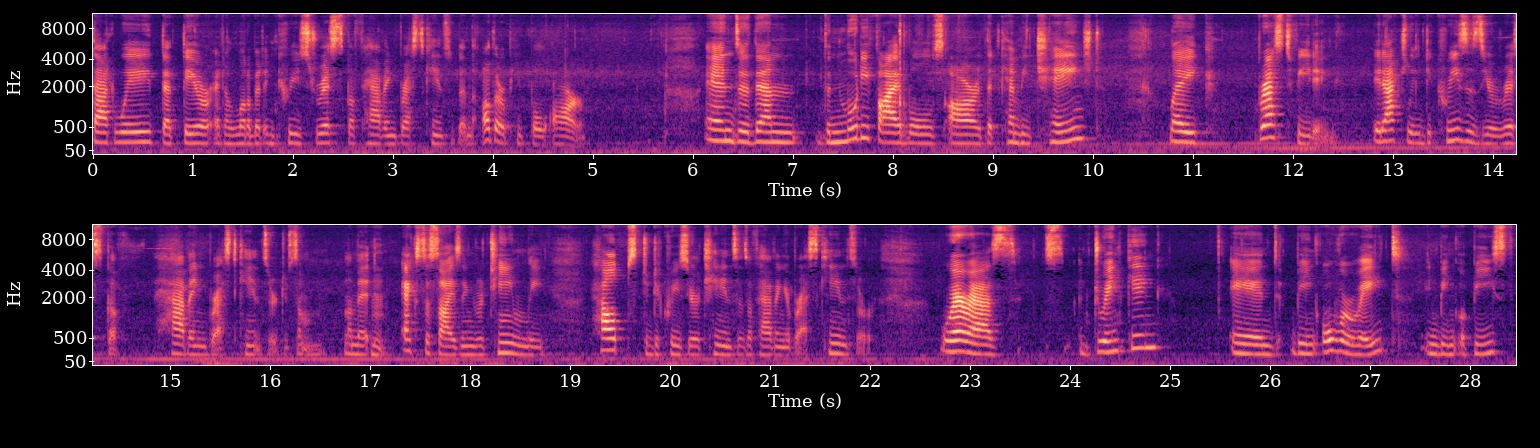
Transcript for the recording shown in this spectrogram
that way, that they're at a little bit increased risk of having breast cancer than other people are. And uh, then the modifiables are that can be changed, like breastfeeding. It actually decreases your risk of having breast cancer to some limit. Exercising routinely helps to decrease your chances of having a breast cancer. Whereas drinking and being overweight and being obese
